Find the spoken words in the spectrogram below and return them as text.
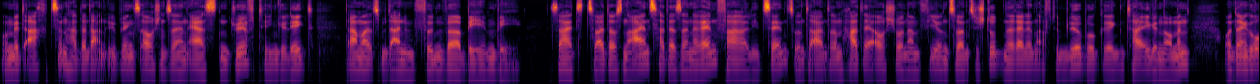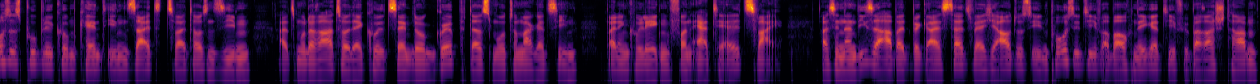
und mit 18 hat er dann übrigens auch schon seinen ersten Drift hingelegt, damals mit einem 5er BMW. Seit 2001 hat er seine Rennfahrerlizenz, unter anderem hat er auch schon am 24-Stunden-Rennen auf dem Nürburgring teilgenommen und ein großes Publikum kennt ihn seit 2007 als Moderator der Kultsendung Grip, das Motormagazin, bei den Kollegen von RTL 2. Was ihn an dieser Arbeit begeistert, welche Autos ihn positiv, aber auch negativ überrascht haben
